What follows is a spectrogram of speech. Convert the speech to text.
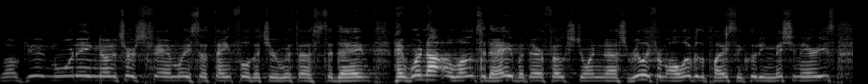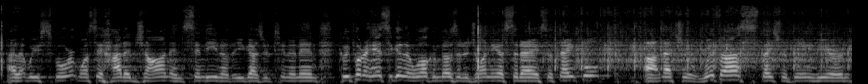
Well, good morning, Nona Church family. So thankful that you're with us today. Hey, we're not alone today, but there are folks joining us really from all over the place, including missionaries uh, that we support. Want to say hi to John and Cindy. You know that you guys are tuning in. Can we put our hands together and welcome those that are joining us today? So thankful uh, that you're with us. Thanks for being here.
